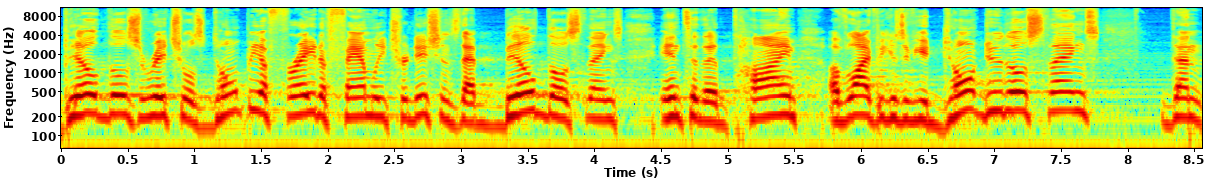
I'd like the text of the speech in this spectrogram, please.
Build those rituals. Don't be afraid of family traditions that build those things into the time of life because if you don't do those things, then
